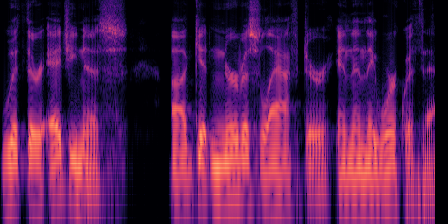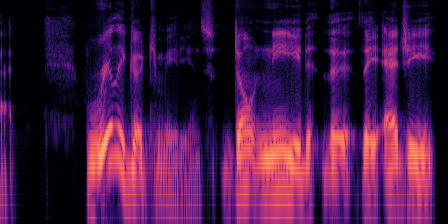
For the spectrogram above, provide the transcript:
with their edginess uh, get nervous laughter, and then they work with that. Really good comedians don't need the the edgy,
